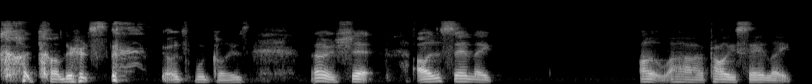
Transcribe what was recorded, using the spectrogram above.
of colors. It's full of colors. Oh shit. I'll just say like I'll uh, probably say like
